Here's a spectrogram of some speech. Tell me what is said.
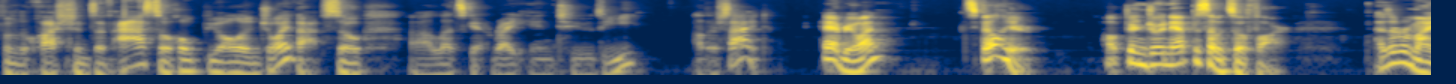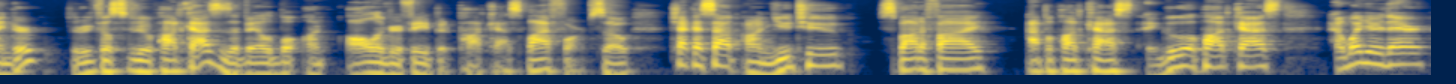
from the questions I've asked. So hope you all enjoy that. So uh, let's get right into the other side. Hey everyone, it's Phil here. Hope you're enjoying the episode so far. As a reminder, the Refill Studio podcast is available on all of your favorite podcast platforms. So check us out on YouTube, Spotify, Apple Podcast, and Google Podcast. And when you're there,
